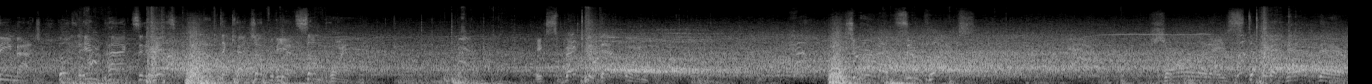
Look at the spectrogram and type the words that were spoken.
Match. Those impacts and hits have to catch up with you at some point. Expected that one. German suplex. Charlotte a step ahead there.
